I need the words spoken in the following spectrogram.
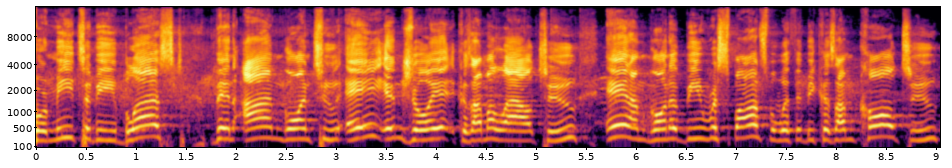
for me to be blessed, then I'm going to A, enjoy it because I'm allowed to, and I'm going to be responsible with it because I'm called to,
